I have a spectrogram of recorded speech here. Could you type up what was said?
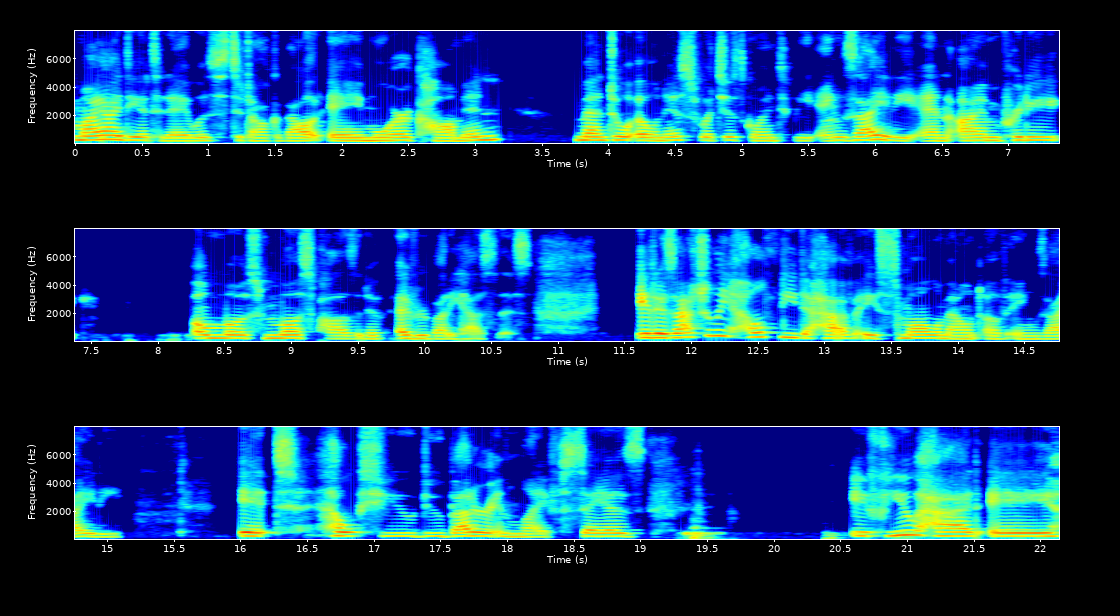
my idea today was to talk about a more common mental illness, which is going to be anxiety. And I'm pretty almost most positive everybody has this. It is actually healthy to have a small amount of anxiety. It helps you do better in life. Say, as if you had a,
